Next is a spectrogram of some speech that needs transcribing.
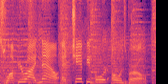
Swap your ride now at Champion Ford Owensboro.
